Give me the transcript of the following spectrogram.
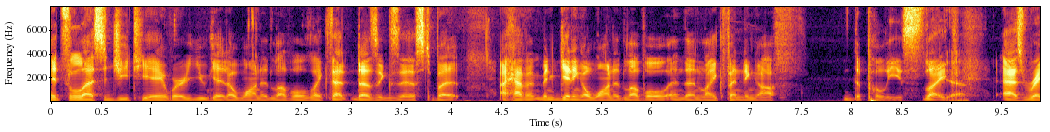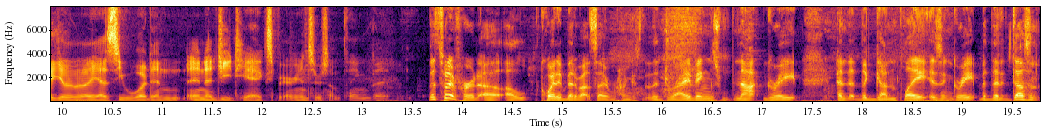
it's less GTA where you get a wanted level. Like that does exist, but I haven't been getting a wanted level and then like fending off the police like Yeah. as regularly as you would in in a GTA experience or something. But That's what I've heard uh, uh, quite a bit about Cyberpunk. Is that the driving's not great, and that the gunplay isn't great, but that it doesn't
